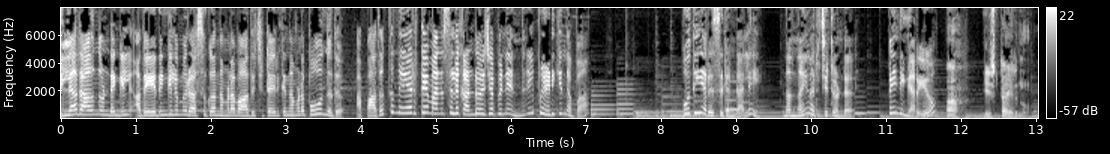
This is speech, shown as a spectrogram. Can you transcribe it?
ഇല്ലാതാകുന്നുണ്ടെങ്കിൽ അത് ഏതെങ്കിലും ഒരു അസുഖം നമ്മളെ ബാധിച്ചിട്ടായിരിക്കും നമ്മൾ പോകുന്നത്. അപ്പൊ അതൊക്കെ നേരത്തെ മനസ്സിൽ കണ്ടുവച്ച പിന്നെ എന്തിനീ പേടിക്കുന്നപ്പാ? പുതിയ റെസിഡന്റ് അല്ലേ? നന്നായി വരച്ചിട്ടുണ്ട്. പെയിന്റിംഗ് അറിയോ? ആ ഇഷ്ടായിരുന്നു.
